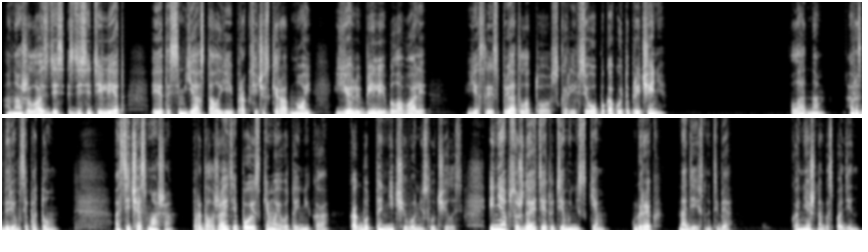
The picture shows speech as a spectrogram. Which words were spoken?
Она жила здесь с десяти лет и эта семья стала ей практически родной, ее любили и баловали. Если и спрятала, то, скорее всего, по какой-то причине. Ладно, разберемся потом. А сейчас, Маша, продолжайте поиски моего тайника, как будто ничего не случилось, и не обсуждайте эту тему ни с кем. Грег, надеюсь на тебя. Конечно, господин.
